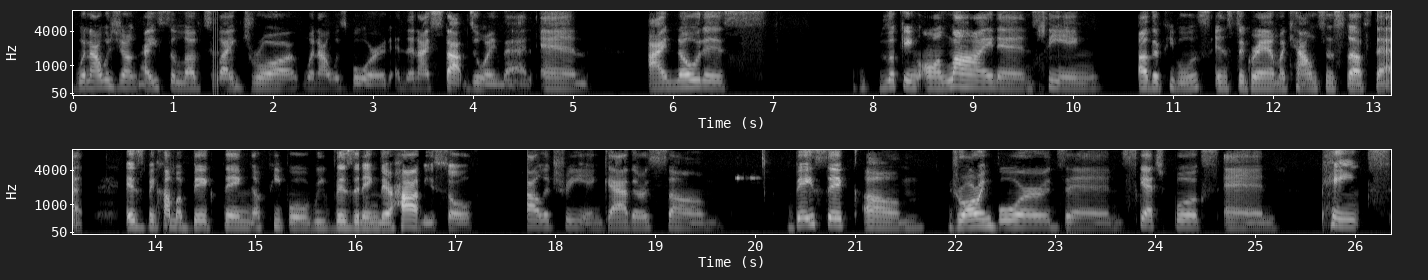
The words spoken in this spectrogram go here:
when I was young, I used to love to like draw when I was bored, and then I stopped doing that. And I noticed looking online and seeing other people's Instagram accounts and stuff that it's become a big thing of people revisiting their hobbies. So Dollar and gather some basic um drawing boards and sketchbooks and paints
